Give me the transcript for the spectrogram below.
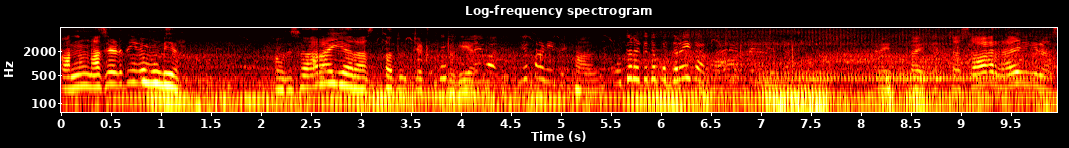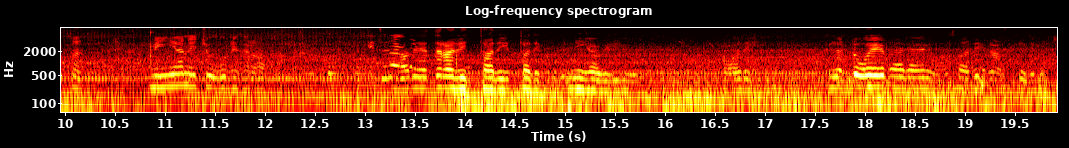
ਸਾਨੂੰ ਨਾ ਛੱਡਦੀ ਇਹ ਮੁੰਡਿਆ। ਆ ਤੇ ਸਾਰਾ ਹੀ ਆ ਰਸਤਾ ਦੂਜਾ ਟੁੱਟ ਗਿਆ। ਇਹ ਪਾਣੀ ਤੇ। ਹਾਂ। ਉਧਰ ਕਿਤੇ ਪੱਧਰਾ ਹੀ ਕਰਨਾ। ਰੇਤਾ ਹੀ ਰੇਤਾ ਸਾਰਾ ਹੀ ਰਸਤਾ। ਮੀਆਂ ਨੇ ਚੋਰ ਨੇ ਖਰਾਬ। ਇੱਥੇ ਦੇ ਇੱਧਰ ਆ ਰੇਤਾ ਰੇਤਾ ਦੇਖੋ ਕਿੰਨੀ ਆ ਗਈ ਟੋਏ ਪੈ ਗਏ ਹੋਏ ਸਾਰੇ ਰਸਤੇ ਦੇ ਵਿੱਚ।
